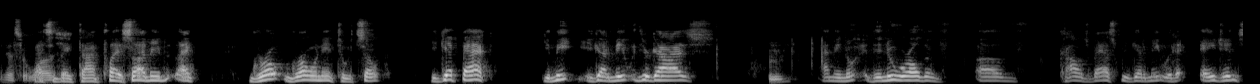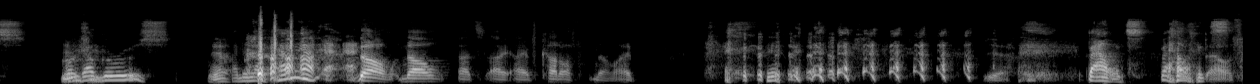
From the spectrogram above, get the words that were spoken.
Yes, it That's a big time play. So I mean, like grow growing into it. So you get back, you meet, you got to meet with your guys. Mhm. I mean, the new world of of college basketball, you got to meet with agents, workout Mhm. gurus. Yeah. I mean, like how many? No, no, that's I. I've cut off. No, I. Yeah, balance, balance. balance.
